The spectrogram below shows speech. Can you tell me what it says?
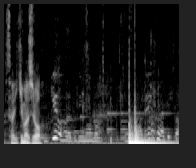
さあ行きましょう。行早くくなってきた。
